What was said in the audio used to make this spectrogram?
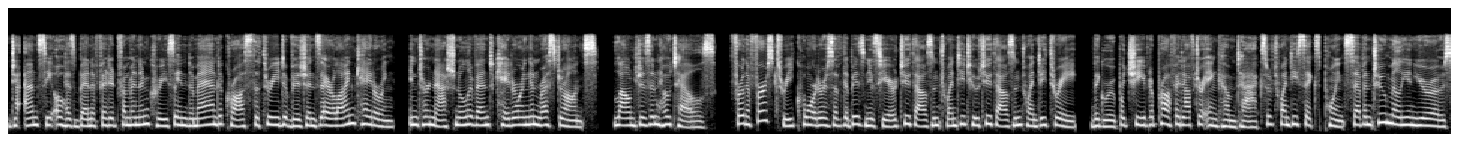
Do & Co has benefited from an increase in demand across the three divisions airline catering, international event catering and restaurants, lounges and hotels. For the first three quarters of the business year 2022-2023, the group achieved a profit after income tax of 26.72 million euros,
